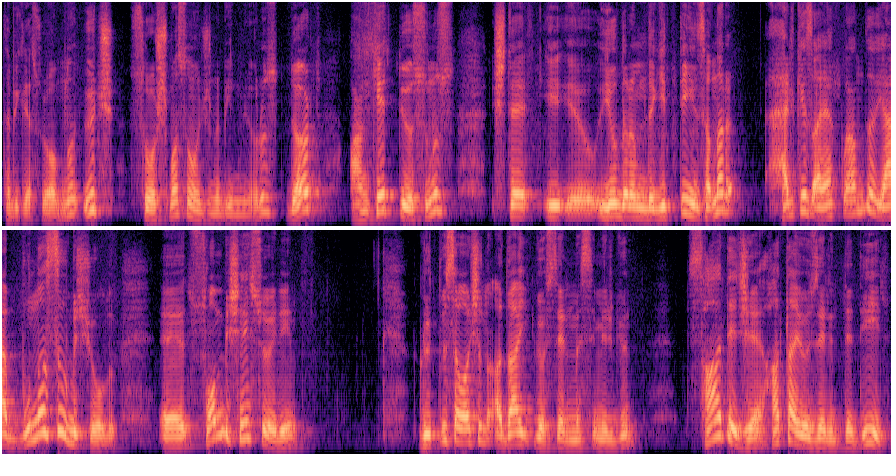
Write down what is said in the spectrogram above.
tabii ki de sorumlu. Üç soruşturma sonucunu bilmiyoruz. Dört anket diyorsunuz işte yıl dönümünde gitti insanlar herkes ayaklandı. Yani bu nasıl bir şey olur? E, son bir şey söyleyeyim. Lütfü Savaş'ın aday gösterilmesi bir gün sadece Hatay özelinde değil,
